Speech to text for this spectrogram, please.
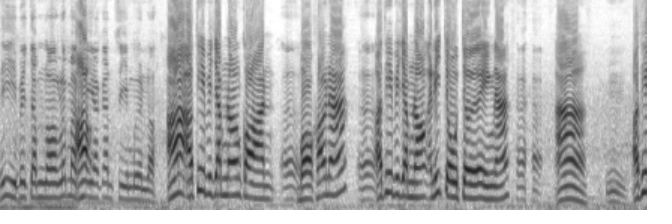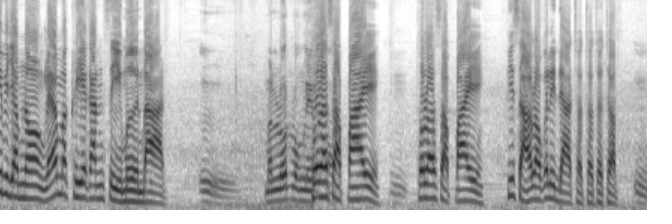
ที่ไปจำนองแล้วมาเอาเคลียร์กันสี่หมื่นเหรอ อ๋อเอาที่ไปจำนองก่อน เออบอกเขานะเออเอาที่ไปจำนอง อันนี้โจเจอเองนะ อ่า อืมเอาที่ไปจำนองแล้วมาเคลียร์กัน4 0,000บาท เออมันลดลงเร็วโทรศัพท์ไป อืมโทรศัพท์ไป พี่สาวเราก็เลยด่าช็อตช็อตช็อตช็อตอืม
